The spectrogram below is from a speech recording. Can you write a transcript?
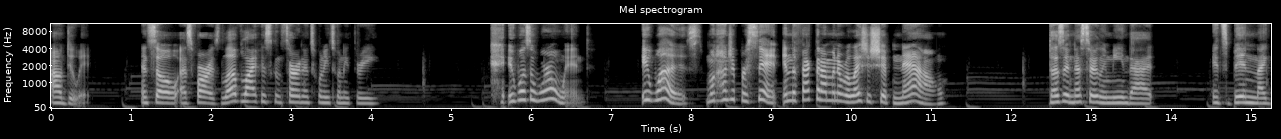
I'll do it. And so, as far as love life is concerned in 2023, it was a whirlwind. It was 100%. And the fact that I'm in a relationship now doesn't necessarily mean that it's been like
